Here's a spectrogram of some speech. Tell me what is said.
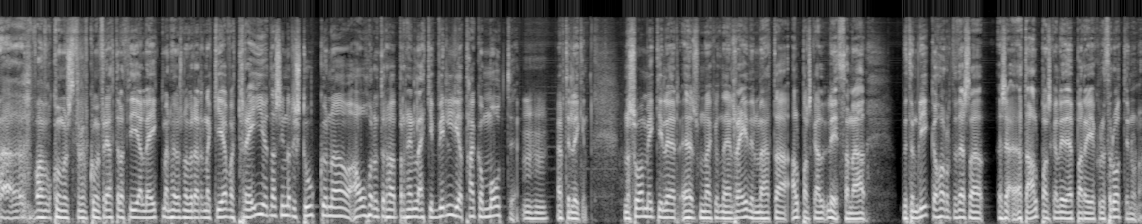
komið fréttir að því að leikmenn hefur verið að reyna að gefa treyjurna sínar í stúkuna og áhorundur hafa bara hreinlega ekki vilja að taka á móti mm eftir leikin Þannig að svo mikil er, er svona einhvern veginn reyðin með þetta albanska lið þannig að við þurfum líka að horfa til þess að þetta albanska lið er bara í einhverju þróti núna.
